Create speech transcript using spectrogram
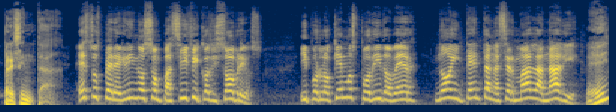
presenta. Estos peregrinos son pacíficos y sobrios, y por lo que hemos podido ver, no intentan hacer mal a nadie. ¿Eh?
